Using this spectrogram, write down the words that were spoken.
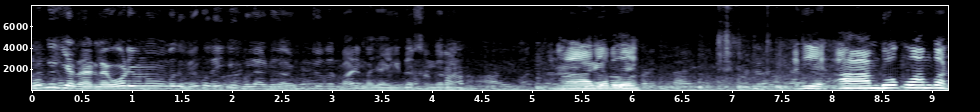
પોગી ગયા હતા એટલે હોળીનું બધું ભેગું થઈ ગયું. ભલા બધા ભારી મજા આવી ગઈ દર્શન કરવાની. અને આ રહ્યા બધા. હજી આમ ડોકું આમ કર.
